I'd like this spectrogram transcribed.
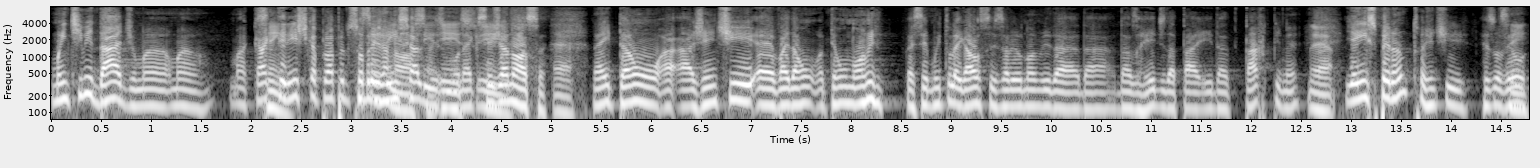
uma intimidade, uma, uma, uma característica Sim. própria do sobrevivencialismo, né? Que seja nossa. É. Né? Então, a, a gente é, vai dar um, ter um nome Vai ser muito legal vocês saberem o nome da, da, das redes da, e da TARP, né? É. E aí, em Esperanto, a gente resolveu Sim.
